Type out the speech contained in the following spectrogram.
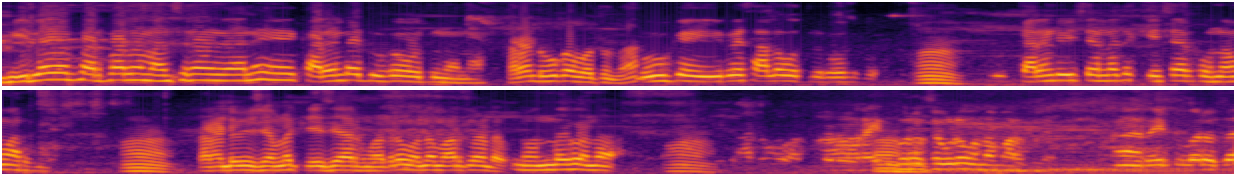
వీళ్ళ పరిపాలన మంచిగా ఉంది కానీ కరెంట్ అయితే ఊగబోతుంది అన్న కరెంట్ ఊకపోతుందా ఊకే ఇరవై సార్లు పోతుంది రోజుకు. కరెంట్ విషయంలో అయితే కేసీఆర్ వంద మార్కు కరెంట్ విషయంలో కేసీఆర్ మాత్రం వంద మార్కులు అంటావు? వంద వంద. ఆ. రైతు భరోసా కూడా వంద మార్కులే. ఆ, రైతు భరోసా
